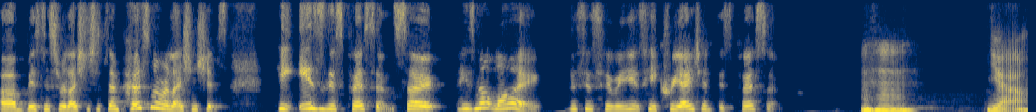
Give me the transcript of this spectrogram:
uh, business relationships and personal relationships. He is this person. So he's not lying. This is who he is. He created this person. Hmm Yeah.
